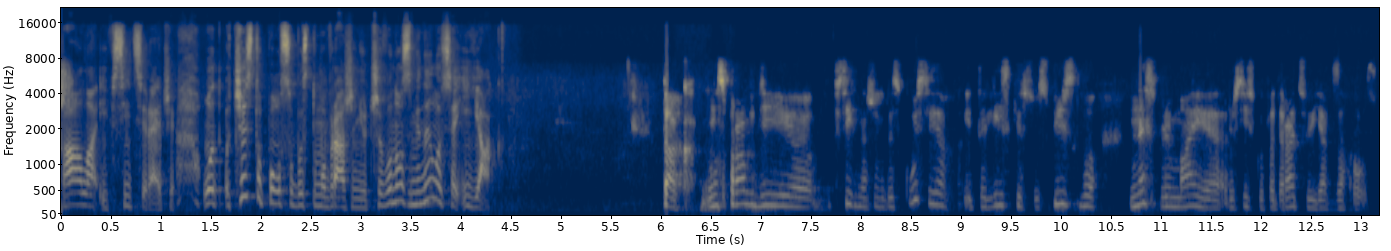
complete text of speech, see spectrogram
ласкала і всі ці речі. От чисто по особистому враженню, чи воно змінилося і як? Так насправді в всіх наших дискусіях італійське суспільство не сприймає Російську Федерацію як загрозу.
